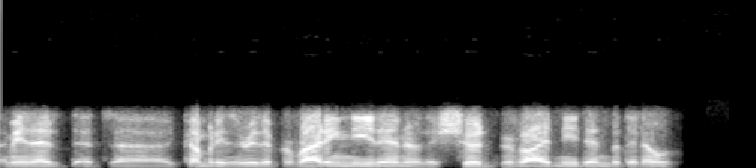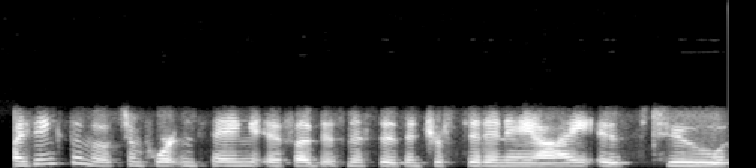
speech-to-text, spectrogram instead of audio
I mean, that, that uh, companies are either providing need in or they should provide need in, but they don't? I think the most important thing if a business is interested in AI is to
